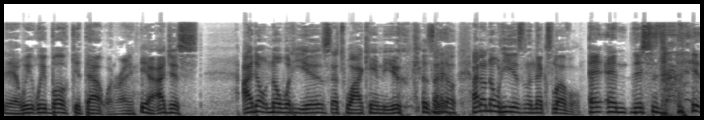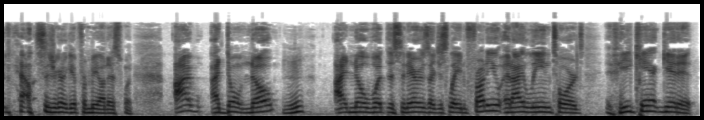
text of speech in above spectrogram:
Yeah, we we both get that one, right? Yeah, I just I don't know what he is. That's why I came to you because I don't I don't know what he is in the next level. And, and this is the analysis you're going to get from me on this one. I I don't know. Mm-hmm. I know what the scenarios I just laid in front of you, and I lean towards if he can't get it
